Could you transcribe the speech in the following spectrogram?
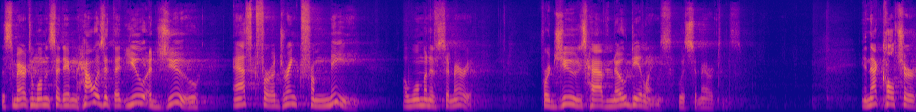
The Samaritan woman said to him, How is it that you, a Jew, ask for a drink from me, a woman of Samaria? for Jews have no dealings with Samaritans. In that culture,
